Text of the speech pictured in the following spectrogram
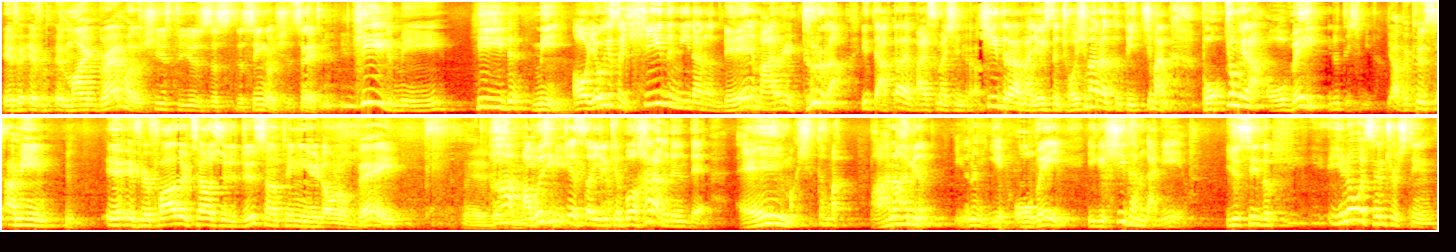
If, if, if my grandmother, she used to use this this English. She'd say, "Heed me, heed me." 어 여기서 heed me라는 내 말을 들으라. 이때 아까 말씀하신 Yeah. heed라는 말 여기서는 조심하라는 뜻도 있지만 복종해라, obey 이런 뜻입니다. Yeah, because I mean, if your father tells you to do something and you don't obey, mean 아버지께서 이렇게 뭐 하라 그러는데 에이 막 싫다고 막 반항하면 이거는 이게 obey 이게 heed하는 거 아니에요. You see the, you know what's interesting.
